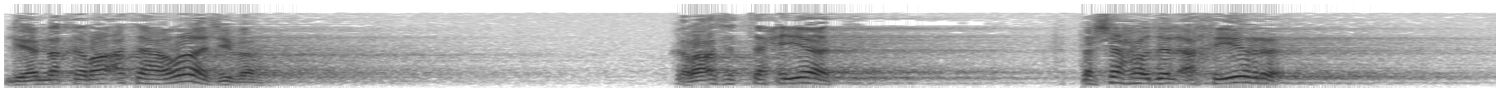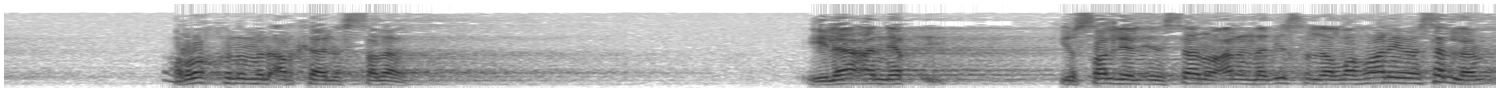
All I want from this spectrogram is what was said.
لأن قراءتها واجبة. قراءة التحيات التشهد الأخير ركن من أركان الصلاة. إلى أن يصلي الإنسان على النبي صلى الله عليه وسلم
